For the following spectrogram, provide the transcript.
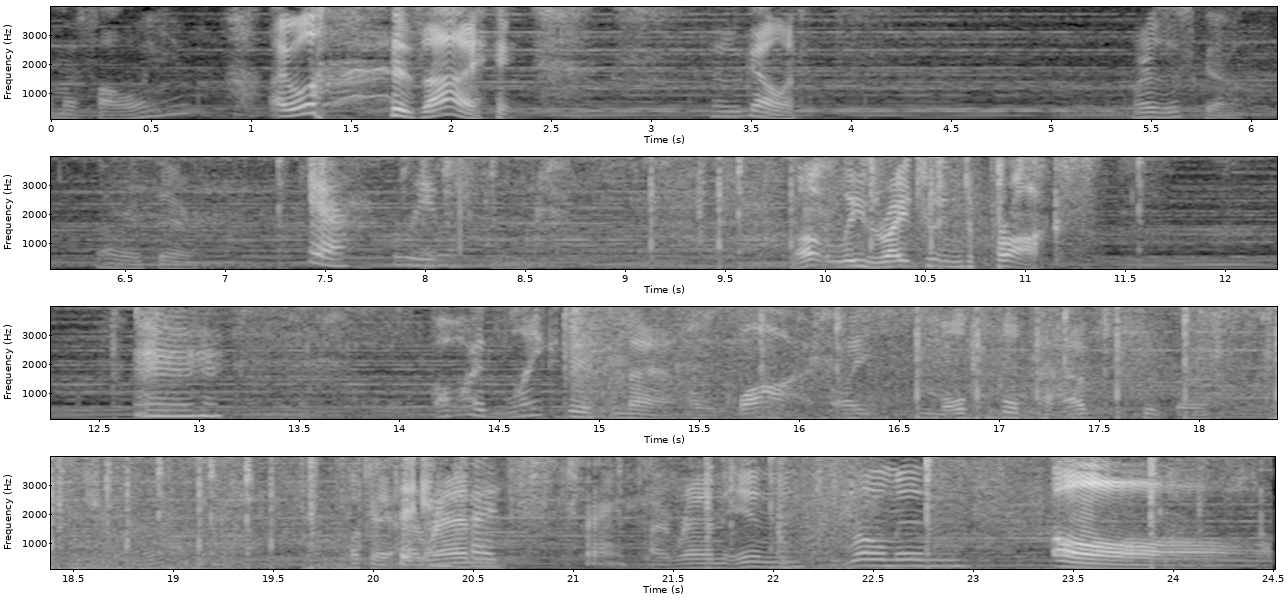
Am I following you? I was, Is I! How's it going? Where does this go? Oh, right there. Yeah, it leads. Oh, it leads right to, into procs. hmm Oh, I like this map a lot. Like multiple paths to the. Okay, The I ran. inside's fine. I ran in Roman. Oh.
